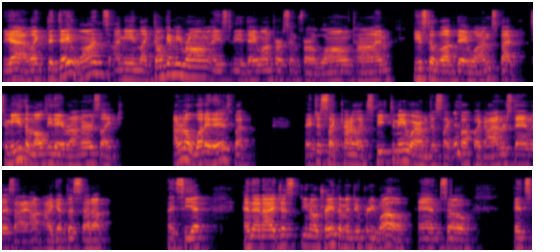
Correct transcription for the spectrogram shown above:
Yeah, like the day ones, I mean, like don't get me wrong, I used to be a day one person for a long time. Used to love day ones, but to me the multi-day runners like I don't know what it is, but they just like kind of like speak to me where I'm just like fuck like I understand this. I I I get this setup. I see it. And then I just, you know, trade them and do pretty well. And so it's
